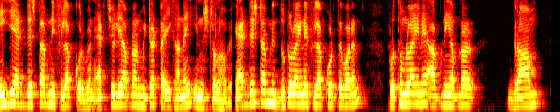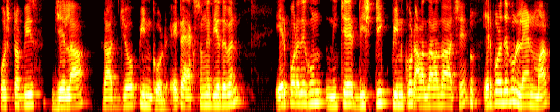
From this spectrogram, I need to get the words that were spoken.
এই যে অ্যাড্রেসটা আপনি ফিল আপ করবেন অ্যাকচুয়ালি আপনার মিটারটা এখানেই ইনস্টল হবে। অ্যাড্রেসটা আপনি দুটো লাইনে ফিল আপ করতে পারেন। প্রথম লাইনে আপনি আপনার গ্রাম পোস্ট অফিস জেলা, রাজ্য পিনকোড এটা একসঙ্গে দিয়ে দেবেন। এরপরে দেখুন, নিচে ডিস্ট্রিক্ট পিনকোড আলাদা আলাদা আছে। এরপরে দেখুন ল্যান্ডমার্ক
